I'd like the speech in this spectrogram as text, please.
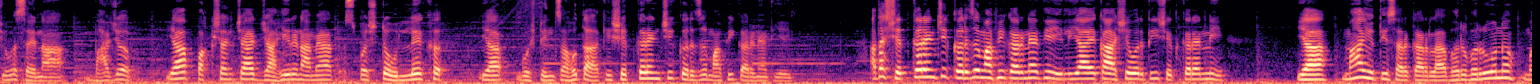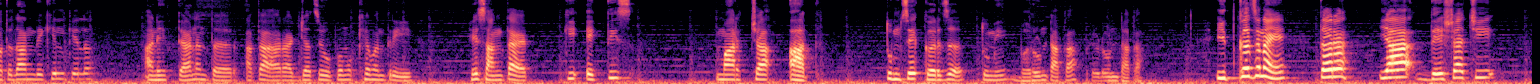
शिवसेना भाजप या पक्षांच्या जाहीरनाम्यात स्पष्ट उल्लेख या गोष्टींचा होता की शेतकऱ्यांची कर्जमाफी करण्यात येईल. आता शेतकऱ्यांची कर्जमाफी करण्यात येईल या एका आशेवरती शेतकऱ्यांनी या महायुती सरकारला भरभरून मतदान देखील केलं. आणि त्यानंतर आता राज्याचे उपमुख्यमंत्री हे सांगतायत की एकतीस मार्चच्या आत तुमचे कर्ज तुम्ही भरून टाका फेडून टाका. इतकंच नाही तर या देशाची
